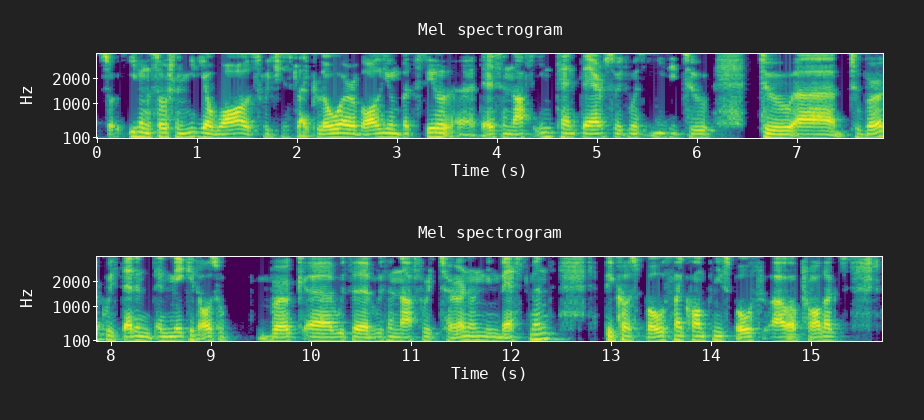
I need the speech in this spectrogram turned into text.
so even social media walls, which is like lower volume, but still uh, there's enough intent there. So it was easy to to uh, to work with that and, and make it also work uh, with a with enough return on investment because both my companies both our products uh,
